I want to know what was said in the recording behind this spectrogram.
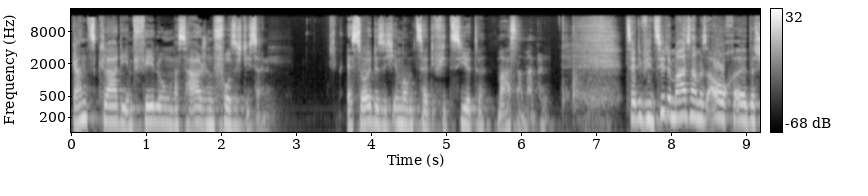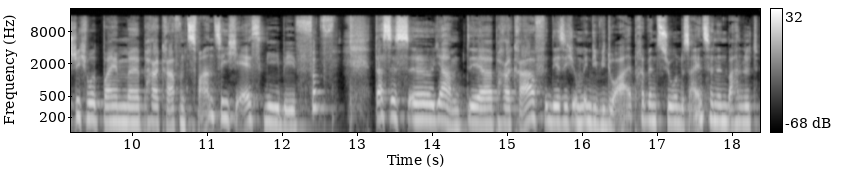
ganz klar die Empfehlung, Massagen vorsichtig sein. Es sollte sich immer um zertifizierte Maßnahmen handeln. Zertifizierte Maßnahmen ist auch äh, das Stichwort beim äh, Paragraphen 20 SGB 5. Das ist äh, ja der Paragraph, der sich um Individualprävention des Einzelnen behandelt.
